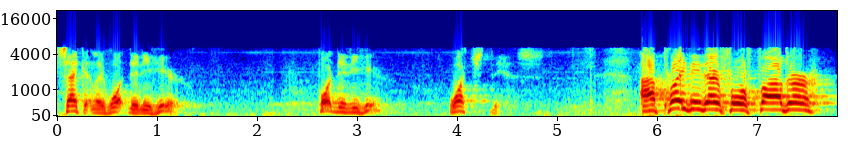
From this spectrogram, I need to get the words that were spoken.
Secondly, what did he hear? What did he hear? Watch this. I pray thee, therefore, Father,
